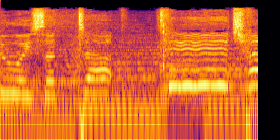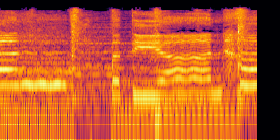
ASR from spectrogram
ด้วยสัจจะที่ฉันปฏิญาณให้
